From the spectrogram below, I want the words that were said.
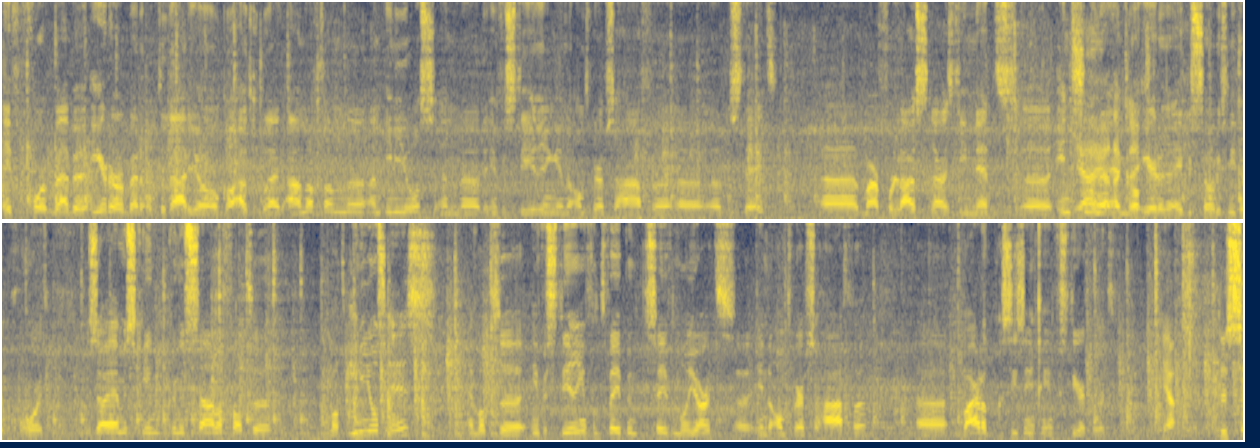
Even voor, we hebben eerder bij de, op de radio ook al uitgebreid aandacht aan, uh, aan Ineos en uh, de investering in de Antwerpse haven uh, besteed. maar voor luisteraars die net intunen ja, ja, en de eerdere episodes niet hebben gehoord, zou jij misschien kunnen samenvatten wat Ineos is en wat de investeringen van 2,7 miljard in de Antwerpse haven, waar dat precies in geïnvesteerd wordt? Ja, dus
